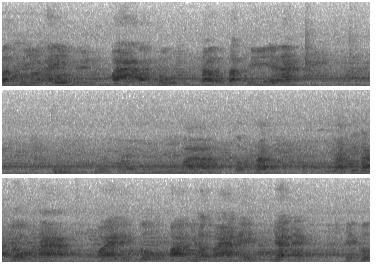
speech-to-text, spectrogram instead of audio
សទ្ធីអីបានឲ្យពូទៅសទ្ធីណាបាទទុកសិនដាក់គេដាក់យកណាវាយតែខ្លួនបានយកបានទេយ៉ាងណាយើងទុក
